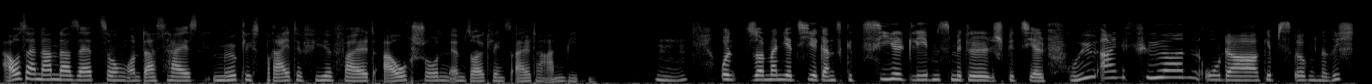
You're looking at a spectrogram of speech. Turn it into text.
Auseinandersetzung und das heißt möglichst breite Vielfalt auch schon im Säuglingsalter anbieten. Mhm. Und soll man jetzt hier ganz gezielt Lebensmittel speziell früh einführen oder gibt es irgendeinen Richt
